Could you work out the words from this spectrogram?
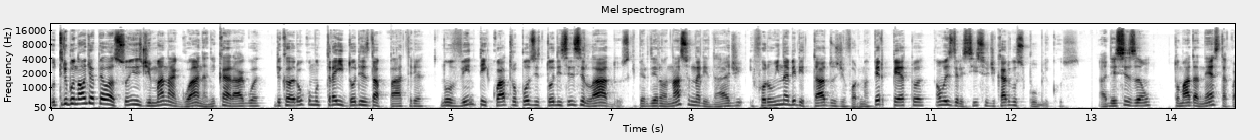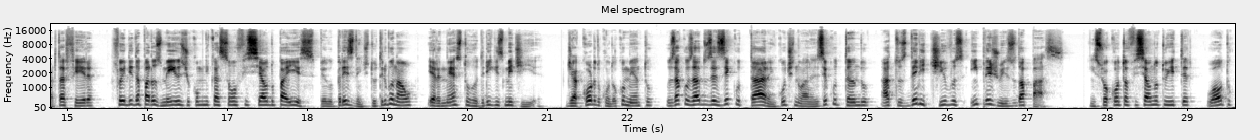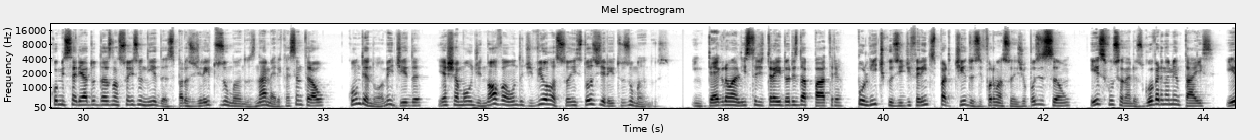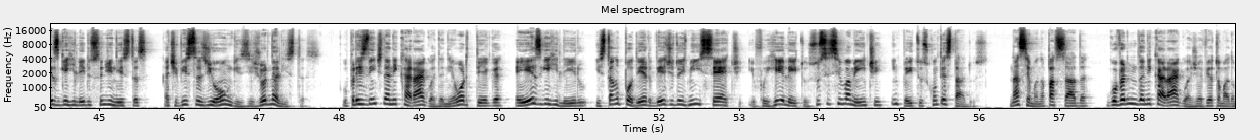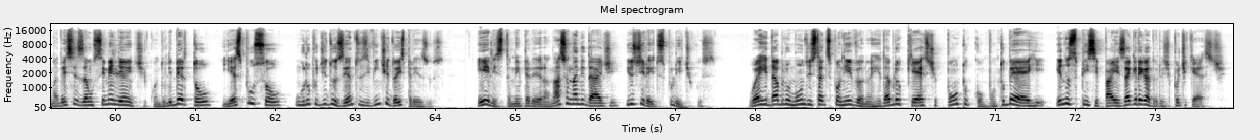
O Tribunal de Apelações de Managuá, na Nicarágua, declarou como traidores da pátria 94 opositores exilados que perderam a nacionalidade e foram inabilitados de forma perpétua ao exercício de cargos públicos. A decisão, tomada nesta quarta-feira, foi lida para os meios de comunicação oficial do país pelo presidente do tribunal, Ernesto Rodrigues Media. De acordo com o documento, os acusados executaram e continuaram executando atos delitivos em prejuízo da paz. Em sua conta oficial no Twitter, o Alto Comissariado das Nações Unidas para os Direitos Humanos na América Central condenou a medida e a chamou de nova onda de violações dos direitos humanos. Integram a lista de traidores da pátria políticos de diferentes partidos e formações de oposição, ex-funcionários governamentais, ex-guerrilheiros sandinistas, ativistas de ONGs e jornalistas. O presidente da Nicarágua, Daniel Ortega, é ex-guerrilheiro e está no poder desde 2007 e foi reeleito sucessivamente em pleitos contestados. Na semana passada, o governo da Nicarágua já havia tomado uma decisão semelhante quando libertou e expulsou um grupo de 222 presos. Eles também perderam a nacionalidade e os direitos políticos. O RW Mundo está disponível no rwcast.com.br e nos principais agregadores de podcast.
